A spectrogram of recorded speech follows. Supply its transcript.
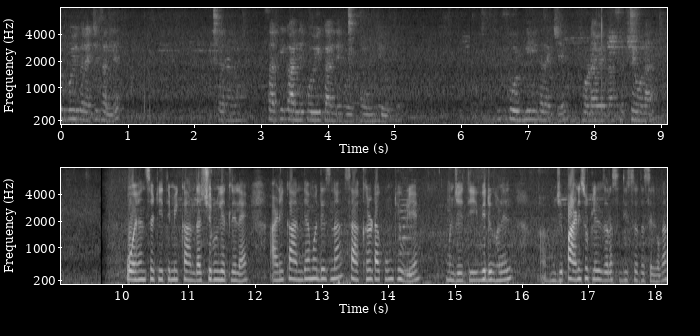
दडपे पोळी करायची चालले कारण सारखी कांदे पोळी कांदे पोळी खाऊन हे होते. फोडणी करायची थोडा वेळ असं ठेवणार. पोह्यांसाठी इथे मी कांदा चिरून घेतलेला आहे. आणि कांद्यामध्येच ना साखर टाकून ठेवली आहे. म्हणजे ती विरघळेल. म्हणजे पाणी सुटलेलं जरासं दिसत असेल बघा.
